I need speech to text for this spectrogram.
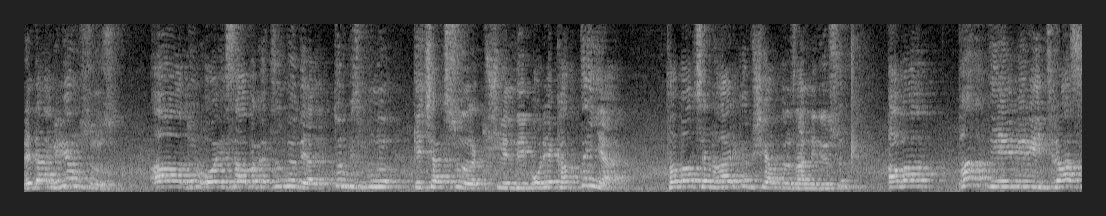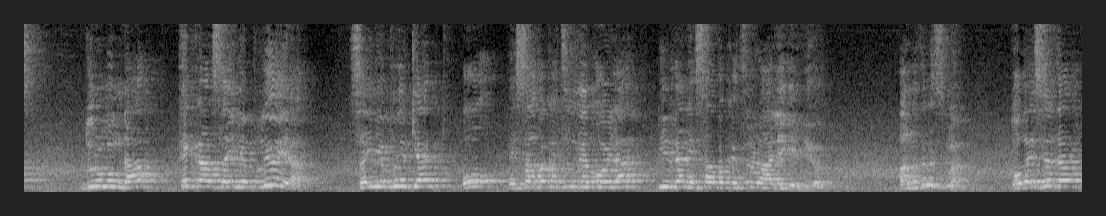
Neden biliyor musunuz? Aa dur o hesaba katılmıyordu ya, dur biz bunu geçersiz olarak düşünelim deyip oraya kattın ya. Tamam sen harika bir şey yaptığını zannediyorsun ama pat diye bir itiraz durumunda tekrar sayım yapılıyor ya. Sayım yapılırken o hesaba katılmayan oylar birden hesaba katılır hale geliyor. Anladınız mı? Dolayısıyla da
